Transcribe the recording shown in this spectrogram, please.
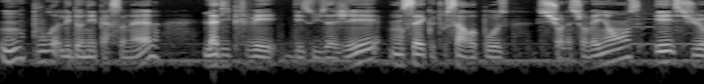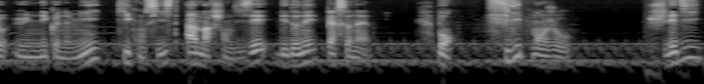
ont pour les données personnelles, la vie privée des usagers. On sait que tout ça repose sur la surveillance et sur une économie qui consiste à marchandiser des données personnelles. Bon, Philippe Mangeot, je l'ai dit,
